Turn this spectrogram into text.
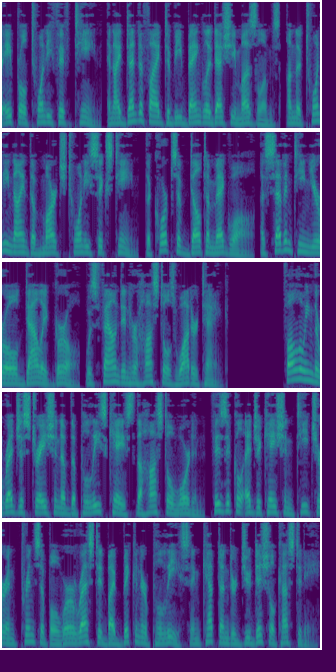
April 2015, and identified to be Bangladeshi Muslims. On 29 March 2016, the corpse of Delta Meghwal, a 17 year old Dalit girl, was found in her hostel's water tank. Following the registration of the police case the hostel warden, physical education teacher and principal were arrested by Bikaner police and kept under judicial custody.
